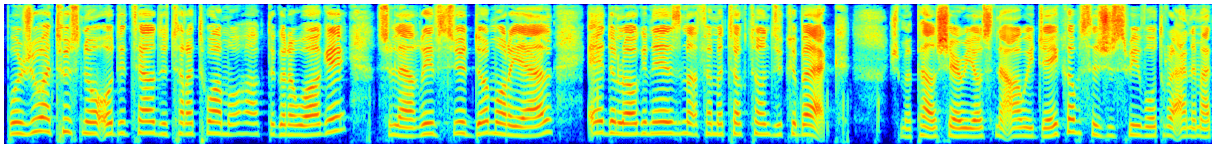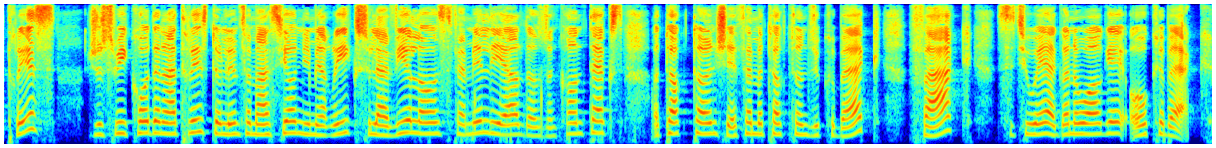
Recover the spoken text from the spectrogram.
Bonjour à tous nos auditeurs du territoire Mohawk de Ganawage sur la rive sud de Montréal et de l'organisme Femmes autochtones du Québec. Je m'appelle Sherry Osnaawi Jacobs et je suis votre animatrice. Je suis coordonnatrice de l'information numérique sur la violence familiale dans un contexte autochtone chez Femmes autochtones du Québec, FAC, situé à Ganawage au Québec.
